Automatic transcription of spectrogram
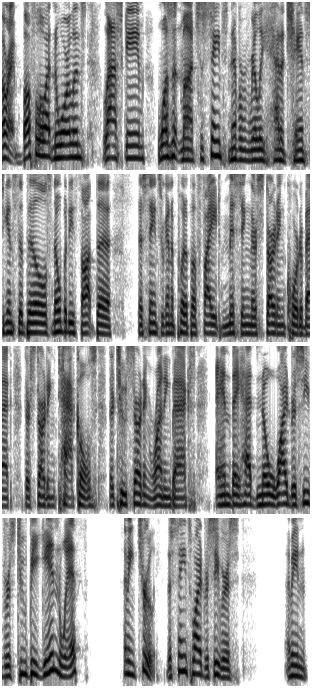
All right, Buffalo at New Orleans. Last game wasn't much. The Saints never really had a chance against the Bills. Nobody thought the the Saints were going to put up a fight, missing their starting quarterback, their starting tackles, their two starting running backs, and they had no wide receivers to begin with. I mean, truly, the Saints wide receivers, I mean,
